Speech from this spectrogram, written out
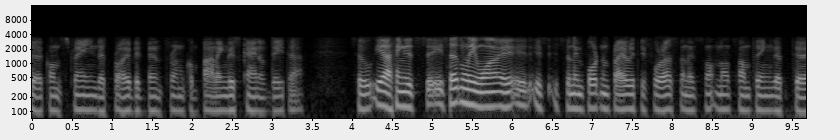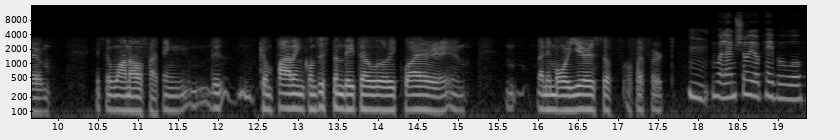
uh, constraint that prohibit them from compiling this kind of data. So yeah, I think it's it's certainly one it's it's an important priority for us, and it's not, not something that um, it's a one-off. I think the, compiling consistent data will require um, many more years of, of effort. Mm, well, I'm sure your paper will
